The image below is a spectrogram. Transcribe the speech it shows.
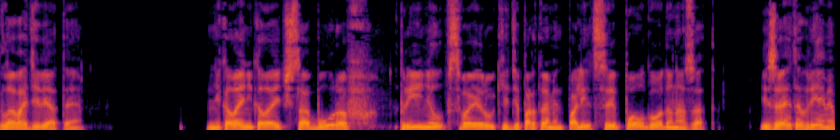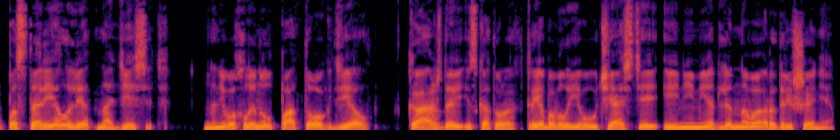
Глава 9. Николай Николаевич Сабуров принял в свои руки департамент полиции полгода назад. И за это время постарел лет на 10. На него хлынул поток дел, каждая из которых требовала его участия и немедленного разрешения.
